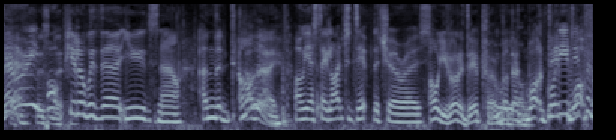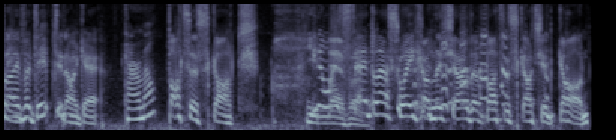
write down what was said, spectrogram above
Very stuff, popular with the youths now. And the are they? they? Oh yes, they like to dip the churros. Oh, you've got to dip them. Oh, but the, what, dip, What do dip what 'em flavour dip did I get? Caramel. Butterscotch. You, You know, I said last week on the show that butterscotch had gone.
